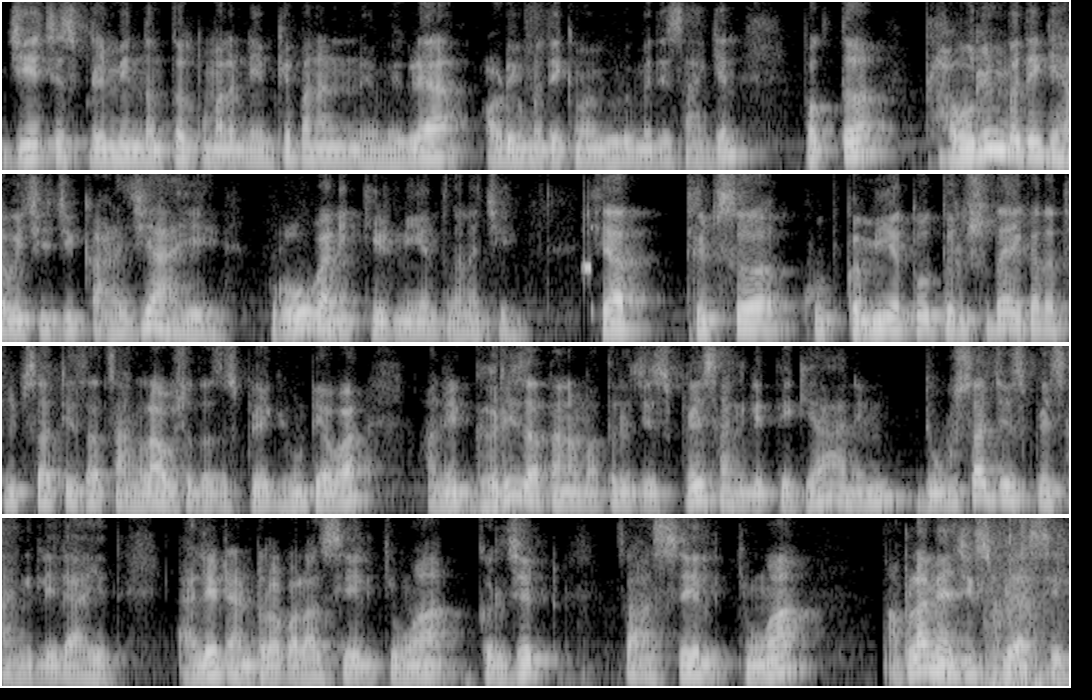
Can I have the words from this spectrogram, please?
जी एच एस स्प्रे मी नंतर तुम्हाला नेमकेपणाने वेगळ्या ऑडिओमध्ये किंवा व्हिडिओमध्ये सांगेन. फक्त फ्लावरिंगमध्ये घ्यावयाची जी काळजी आहे रोग आणि कीड नियंत्रणाची ह्या थ्रिप्स खूप कमी येतो. तरीसुद्धा एखादा थ्रिप्ससाठीचा चांगला औषधाचा स्प्रे घेऊन ठेवा. आणि घरी जाताना मात्र जे स्प्रे सांगितले ते घ्या आणि दिवसा जे स्प्रे सांगितलेले आहेत ॲलेट अँट्रोकॉल असेल किंवा कर्जेटचा असेल किंवा आपला मॅजिक स्प्रे असेल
